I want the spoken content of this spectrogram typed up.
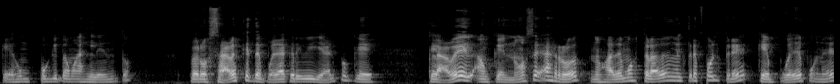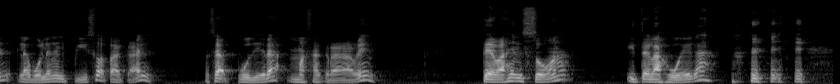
que es un poquito más lento, pero sabes que te puede acribillar porque Clavel, aunque no sea Rod, nos ha demostrado en el 3x3 que puede poner la bola en el piso a atacar. O sea, pudiera masacrar a Ben. Te vas en zona y te la juegas.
